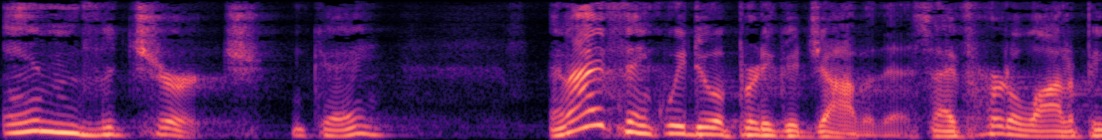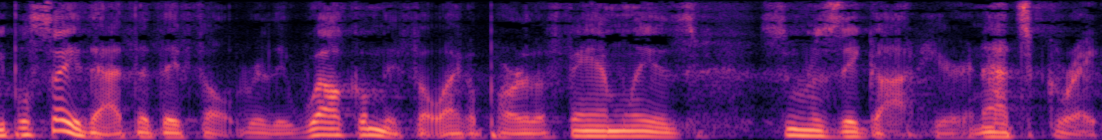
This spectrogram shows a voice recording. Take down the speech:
in the church. Okay? And I think we do a pretty good job of this. I've heard a lot of people say that, that they felt really welcome. They felt like a part of the family as soon as they got here. And that's great.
